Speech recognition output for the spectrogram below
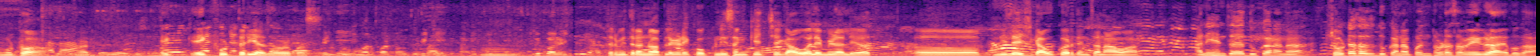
हार एक एक फूट तरी आहे जवळपास. तर मित्रांनो आपल्याकडे कोकणी संकेतचे गाववाले मिळाले आहेत. निलेश गावकर त्यांचं नाव आहे आणि ह्यांचं दुकान आहे ना छोटंसं दुकान आहे पण थोडासा वेगळा आहे बघा.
